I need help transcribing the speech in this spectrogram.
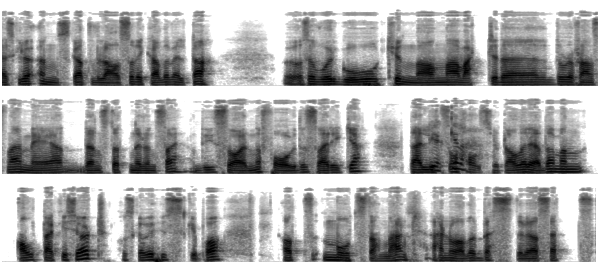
Jeg skulle ønske at Vlasov ikke hadde velta. Altså Hvor god kunne han ha vært i det Tour de France her med den støtten rundt seg? De svarene får vi dessverre ikke. Det er litt sånn halvkjørt allerede, men alt er ikke kjørt. Og skal vi huske på at motstanderen er noe av det beste vi har sett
